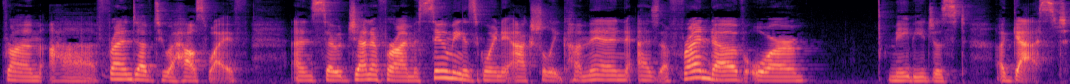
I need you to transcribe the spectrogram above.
from a friend of to a housewife. And so Jennifer, I'm assuming, is going to actually come in as a friend of or maybe just a guest.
